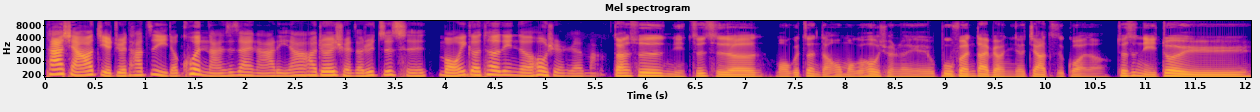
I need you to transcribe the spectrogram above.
他想要解决他自己的困难是在哪里，然后他就会选择去支持某一个特定的候选人嘛。但是你支持了某个政党或某个候选人，也有部分代表你的价值观啊。就是你对于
